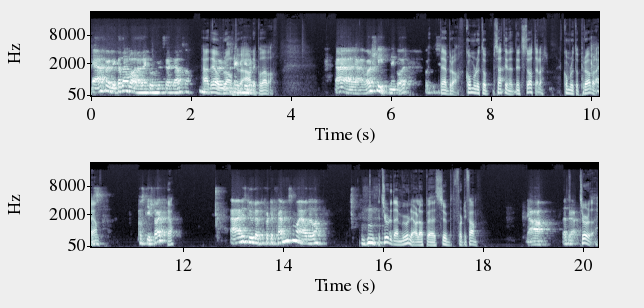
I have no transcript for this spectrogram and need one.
jeg føler ikke at jeg bare har rekognosert, jeg. Altså. Ja, det er jo bra at du er ærlig på det, da. Ja, jeg var sliten i går, faktisk. Det er bra. Kommer du til å sette inn et nytt støt, eller? Kommer du til å prøve deg igjen? På tirsdag? Ja. Eh, hvis du løper 45, så må jeg jo det, da. Tror du det er mulig å løpe sub 45? Ja, det tror jeg. Tror du det?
